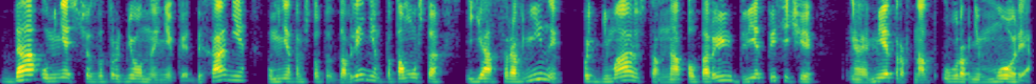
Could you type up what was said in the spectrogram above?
да, у меня сейчас затрудненное некое дыхание, у меня там что-то с давлением, потому что я с равнины поднимаюсь там на полторы-две тысячи э, метров над уровнем моря.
